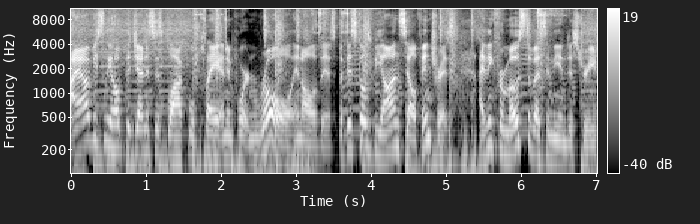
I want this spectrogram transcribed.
I obviously hope the Genesis Block will play an important role in all of this, but this goes beyond self interest. I think for most of us in the industry,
